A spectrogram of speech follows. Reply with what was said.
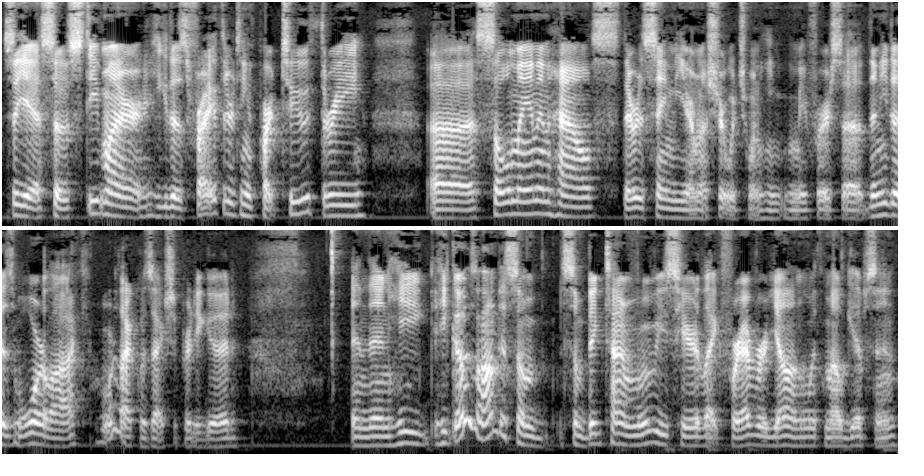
So yeah, so Steve Miner he does Friday Thirteenth Part Two, Three, uh, Soul Man and House. They were the same year. I'm not sure which one he made first. Uh, then he does Warlock. Warlock was actually pretty good and then he he goes on to some some big time movies here like Forever Young with Mel Gibson,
